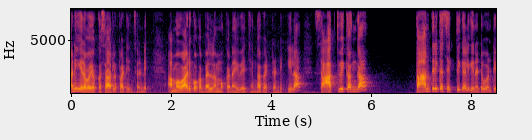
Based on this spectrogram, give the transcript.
అని ఇరవై ఒక్కసార్లు పఠించండి. అమ్మవారికి ఒక బెల్లం ముక్క నైవేద్యంగా పెట్టండి. ఇలా సాత్వికంగా తాంత్రిక శక్తి కలిగినటువంటి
